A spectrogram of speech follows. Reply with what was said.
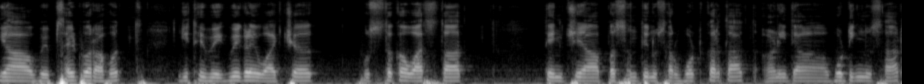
या वेबसाईटवर आहोत जिथे वेगवेगळे वाचक पुस्तकं वाचतात त्यांच्या पसंतीनुसार वोट करतात आणि त्या वोटिंगनुसार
